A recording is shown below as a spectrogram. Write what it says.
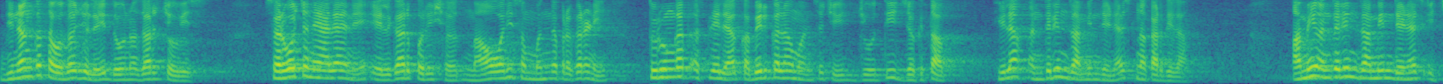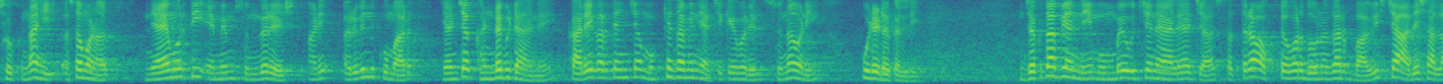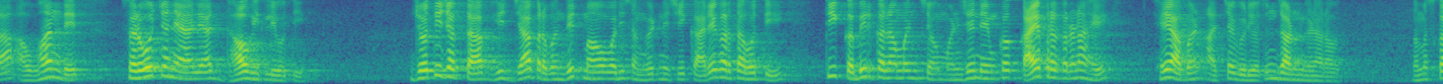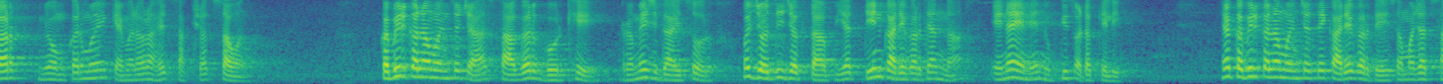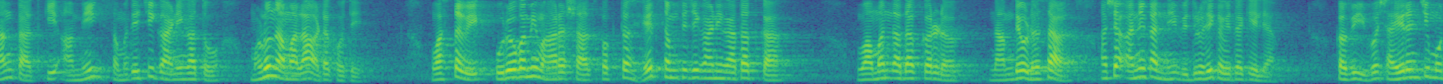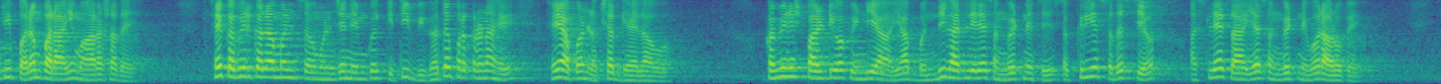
दिनांक चौदा जुलै दोन हजार चोवीस. सर्वोच्च न्यायालयाने एल्गार परिषद माओवादी संबंध प्रकरणी तुरुंगात असलेल्या कबीर कला मंचची ज्योती जगताप हिला अंतरिम जामीन देण्यास नकार दिला. आम्ही अंतरिम जामीन देण्यास इच्छुक नाही असं म्हणत न्यायमूर्ती एम एम सुंदरेश आणि अरविंद कुमार यांच्या खंडपीठाने कार्यकर्त्यांच्या मुख्य जामीन याचिकेवरील सुनावणी पुढे ढकलली. जगताप यांनी मुंबई उच्च न्यायालयाच्या सतरा ऑक्टोबर दोन हजार बावीसच्या आदेशाला आव्हान देत सर्वोच्च न्यायालयात धाव घेतली होती. ज्योती जगताप ही ज्या प्रबंधित माओवादी संघटनेची कार्यकर्ता होती ती कबीर कला मंच म्हणजे नेमकं काय प्रकरण आहे हे आपण आजच्या व्हिडिओतून जाणून घेणार आहोत. नमस्कार मी ओमकार मुळे कॅमेऱ्यावर आहेत साक्षात सावंत. कबीर कला मंचच्या सागर गोरखे रमेश गायचोर व ज्योती जगताप या तीन कार्यकर्त्यांना एन आय एने नुकतीच अटक केली. या कबीर कला मंचाचे कार्यकर्ते समाजात सांगतात की आम्ही समतेची गाणी गातो म्हणून आम्हाला अटक होते. वास्तविक पुरोगामी महाराष्ट्रात फक्त हेच समतेची गाणी गातात का? वामनदादा कर्डक नामदेव ढसाळ अशा अनेकांनी विद्रोही कविता केल्या. कवी व शाहिरांची मोठी परंपरा ही महाराष्ट्रात आहे. हे कबीर कला मंच म्हणजे नेमकं किती विघातक प्रकरण आहे हे आपण लक्षात घ्यायला हवं. कम्युनिस्ट पार्टी ऑफ इंडिया या बंदी घातलेल्या संघटनेचे सक्रिय सदस्य असल्याचा या संघटनेवर आरोप आहे.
